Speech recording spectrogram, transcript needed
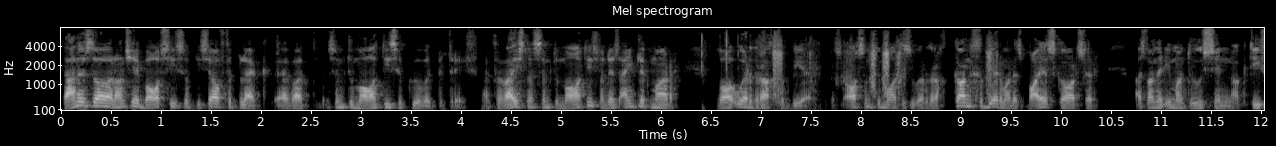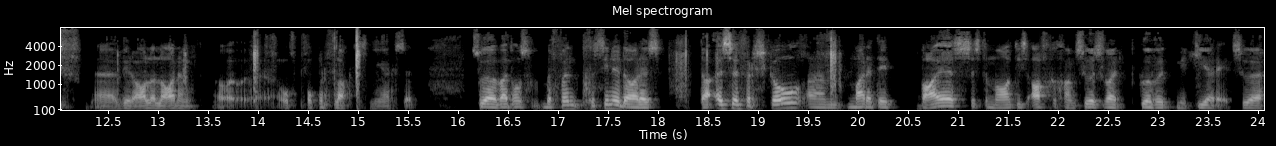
dan is daar dan jy basies op dieselfde plek uh, wat simptomatiese COVID betref. Ek verwys na simptomaties want dis eintlik maar waar oordrag gebeur. Dis asymptomatiese oordrag kan gebeur, maar dit is baie skaarser as wanneer iemand hoes en aktief uh, virale lading uh, op oppervlaktes neersit. So wat ons bevind gesien het daar is daar is 'n verskil, um, maar dit het baie sistematies afgegaan soos wat COVID muteer het. So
